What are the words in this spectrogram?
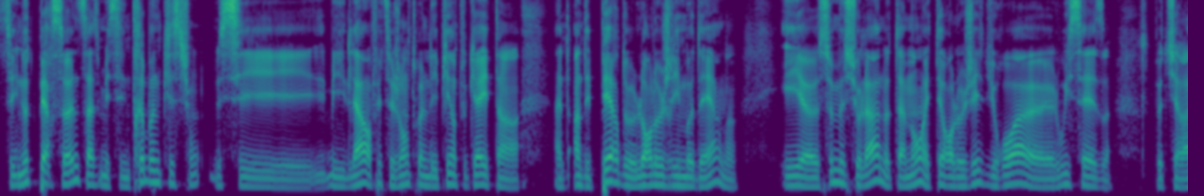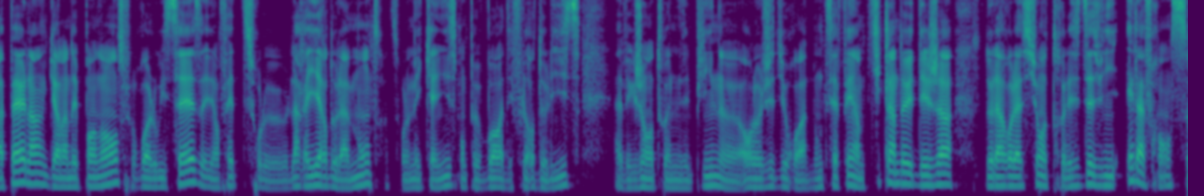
C'est une autre personne, ça, mais c'est une très bonne question. Mais là, en fait, ce Jean-Antoine Lépine, en tout cas, est un, un, des pères de l'horlogerie moderne. Et euh, ce monsieur-là, notamment, était horloger du roi euh, Louis XVI. Petit rappel, hein, guerre d'indépendance, le roi Louis XVI, et en fait, sur l'arrière de la montre, sur le mécanisme, on peut voir des fleurs de lys avec Jean-Antoine Lépine, euh, horloger du roi. Donc ça fait un petit clin d'œil déjà de la relation entre les États-Unis et la France,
